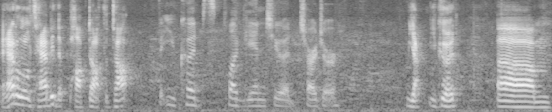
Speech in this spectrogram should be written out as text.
It had a little tabby that popped off the top. that you could plug into a charger. Yeah, you could. Um,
